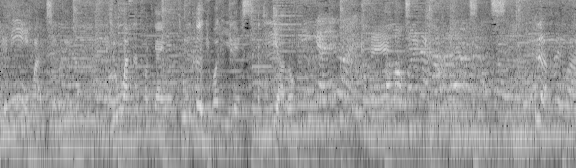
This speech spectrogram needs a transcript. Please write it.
อยู่นี่วันสูงสูงวันน่ะถอดใชุ้งขึ้นนี่พอดีเลยมันจะเดี่ยวตรงแหมเหลือใครวะ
